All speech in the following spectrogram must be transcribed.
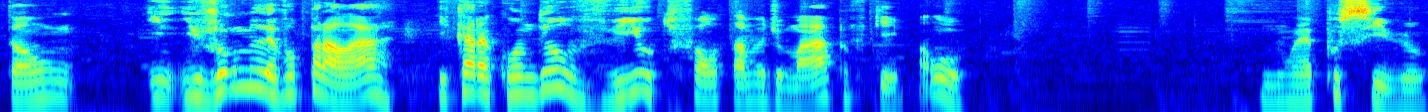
Então, e, e, o jogo me levou para lá, e cara, quando eu vi o que faltava de mapa, eu fiquei, maluco, não é possível.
